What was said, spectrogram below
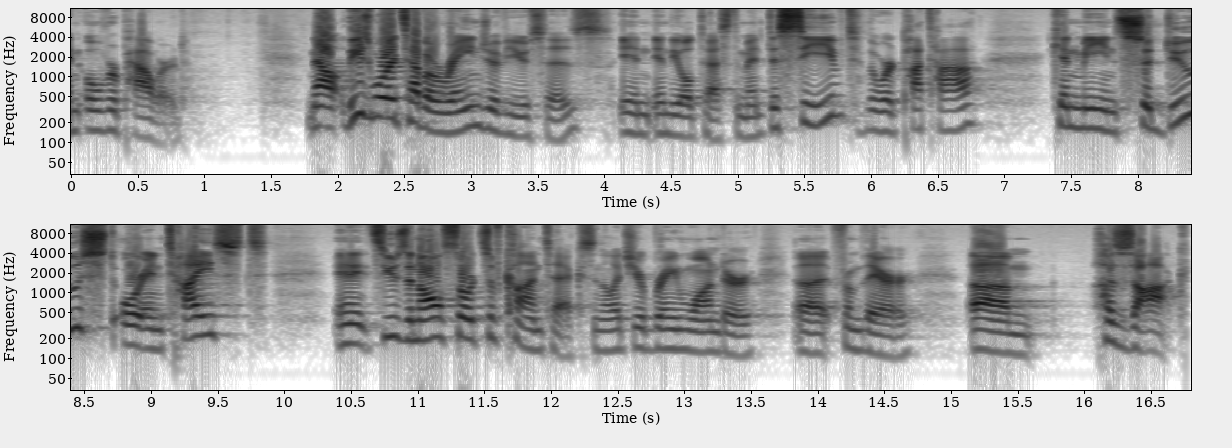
and overpowered. Now, these words have a range of uses in, in the Old Testament. Deceived, the word pata, can mean seduced or enticed, and it's used in all sorts of contexts, and I'll let your brain wander uh, from there. Um, hazak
